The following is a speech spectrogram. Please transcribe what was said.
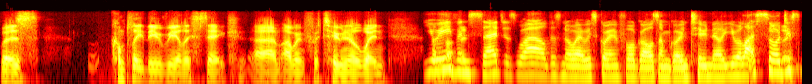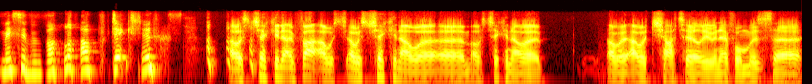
was completely realistic. Um, I went for a 2 0 win. You even said as well, "There's no way we're scoring four goals. I'm going two 0 You were like so dismissive of all of our predictions. I was checking. In fact, I was I was checking our um, I was checking our our our chat earlier, and everyone was uh,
